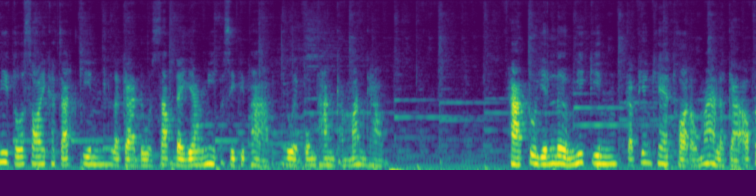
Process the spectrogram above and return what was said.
มีตัวซอยขจัดกิน และก็ดูดซับได้อย่างมีประสิทธิภาพด้วยปรุงทานกำมั่นครับ หากตู้เย็นเริ่มมีกินกับเพียงแค่ถอดออกมาแล้วก็เอาไป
